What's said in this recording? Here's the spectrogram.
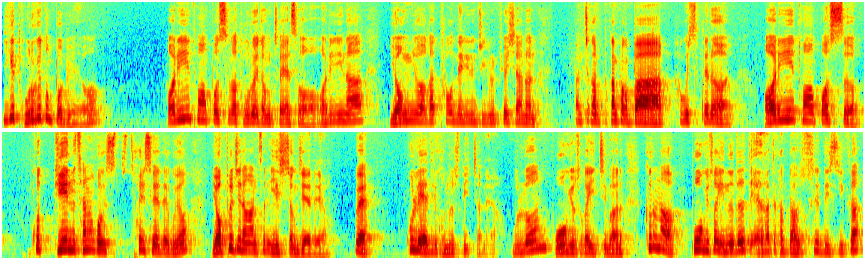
이게 도로교통법이에요. 어린이 통학버스가 도로에 정차해서 어린이나 영유아가 타고 내리는 주기를 표시하는 깜빡깜빡깜빡 하고 있을 때는 어린이 통학버스 곧 뒤에 있는 차는 거기 서 있어야 되고요. 옆을 지나가는 차는 일시정지해야 돼요. 왜? 원래 애들이 건널 수도 있잖아요. 물론 보호교소가 있지만 그러나 보호교소가 있는데도 내가 갑자기 나올 수도 있으니까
